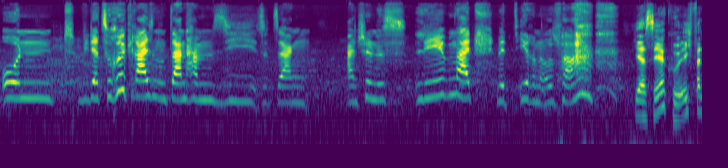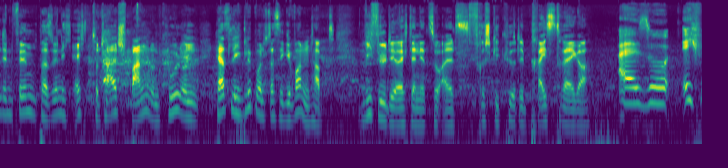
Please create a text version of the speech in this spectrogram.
und wieder zurückreisen und dann haben sie sozusagen ein schönes Leben halt mit ihren Opa. Ja, sehr cool. Ich fand den Film persönlich echt total spannend und cool und herzlichen Glückwunsch, dass ihr gewonnen habt. Wie fühlt ihr euch denn jetzt so als frisch gekürte Preisträger? Also, ich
